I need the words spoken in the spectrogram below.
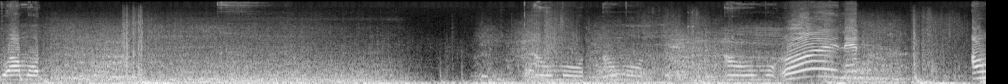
กูเอาหมด เอาหมด เอาหมด เอาหมดเอ้ย เน็ต เอา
